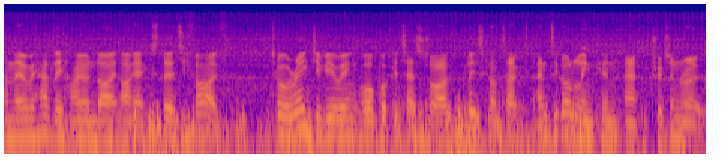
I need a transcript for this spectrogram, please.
And there we have the Hyundai iX35. To arrange a viewing or book a test drive, please contact Pentagon Lincoln at Tritton Road.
